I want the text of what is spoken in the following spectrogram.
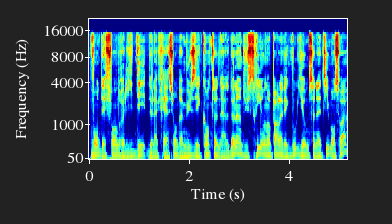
vont défendre l'idée de la création d'un musée cantonal de l'industrie. On en parle avec vous, Guillaume Sonati. Bonsoir.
